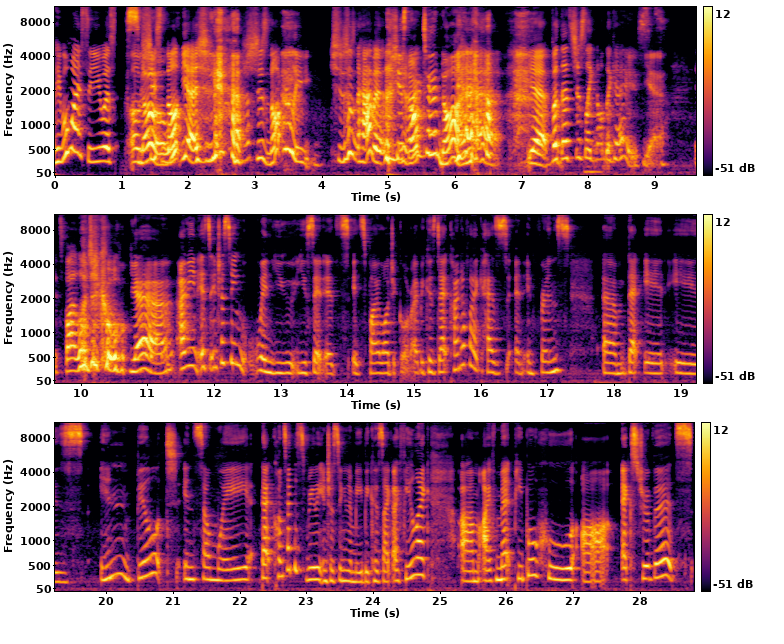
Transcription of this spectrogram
people might see you as, oh, Slow. she's not, yeah, she- Yeah. she's not really, she doesn't have it. She's you know? not turned on. Yeah. yeah, but that's just like not the case. Yeah. It's biological. Yeah. I mean, it's interesting when you you said it's it's biological, right? Because that kind of like has an inference um, that it is inbuilt in some way. That concept is really interesting to me because like I feel like um, I've met people who are extroverts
